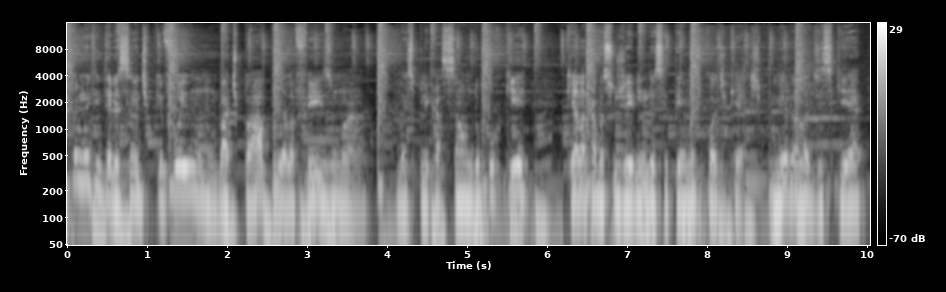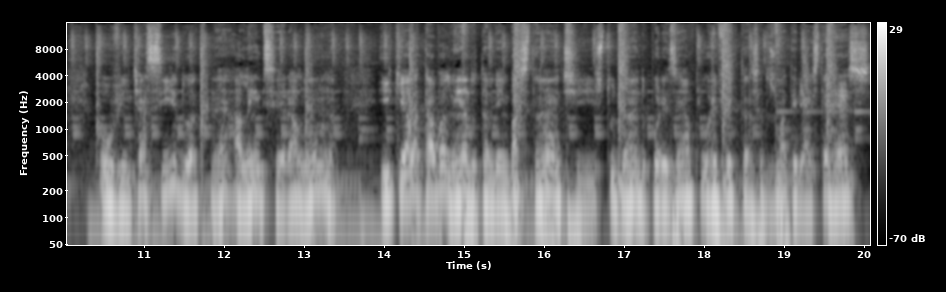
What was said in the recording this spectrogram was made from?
Foi muito interessante porque foi um bate-papo e ela fez uma, uma explicação do porquê que ela estava sugerindo esse tema de podcast. Primeiro, ela disse que é ouvinte assídua, né, além de ser aluna, e que ela estava lendo também bastante, estudando, por exemplo, Reflectância dos Materiais Terrestres,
